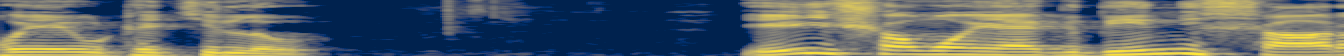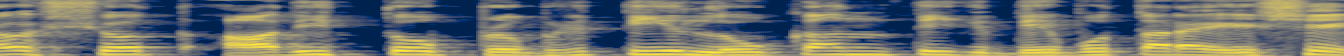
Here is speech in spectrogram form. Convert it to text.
হয়ে উঠেছিল, এই সময় একদিন সারস্বত আদিত্য প্রভৃতি লৌকান্তিক দেবতারা এসে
